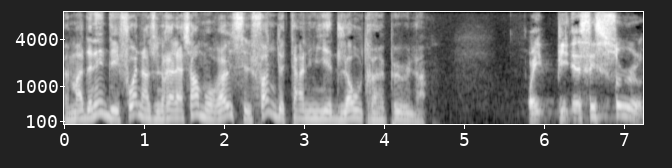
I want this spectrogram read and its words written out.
À un moment donné, des fois, dans une relation amoureuse, c'est le fun de t'ennuyer de l'autre un peu, là. Oui, puis euh, c'est sûr,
